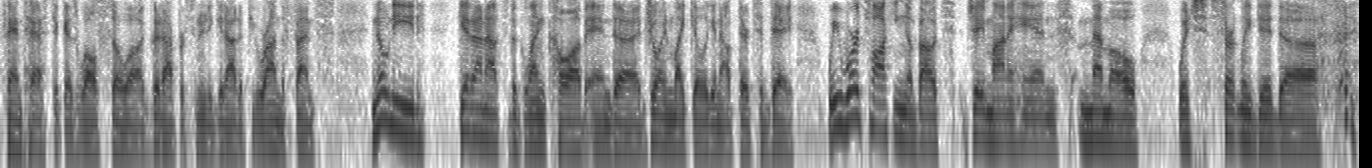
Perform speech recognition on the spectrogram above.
fantastic as well. So uh, good opportunity to get out if you were on the fence. No need. Get on out to the Glen Club and uh, join Mike Gilligan out there today. We were talking about Jay Monahan's memo, which certainly did uh,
